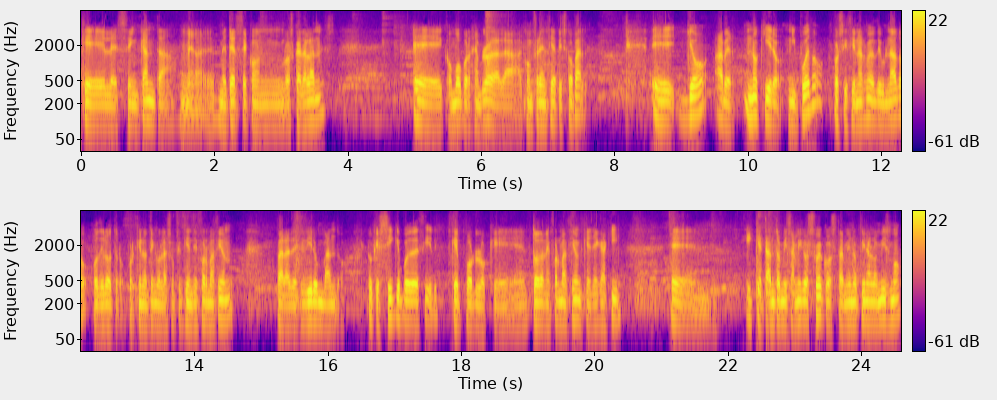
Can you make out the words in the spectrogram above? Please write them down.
que les encanta meterse con los catalanes, eh, como por ejemplo la conferencia episcopal eh, yo, a ver, no quiero ni puedo posicionarme de un lado o del otro, porque no tengo la suficiente información para decidir un bando. Lo que sí que puedo decir que por lo que toda la información que llega aquí eh, y que tanto mis amigos suecos también opinan lo mismo,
